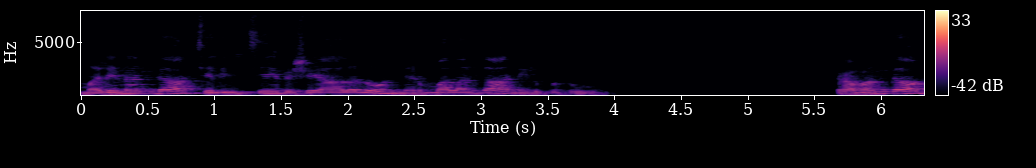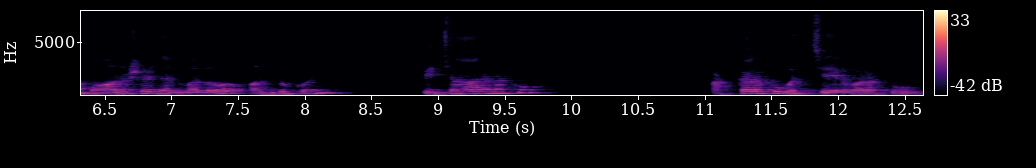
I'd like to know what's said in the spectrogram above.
మలినంగా చెలించే విషయాలలో నిర్మలంగా నిలుపుతూ క్రమంగా మానుష జన్మలో అందుకొని విచారణకు అక్కరకు వచ్చే వరకు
